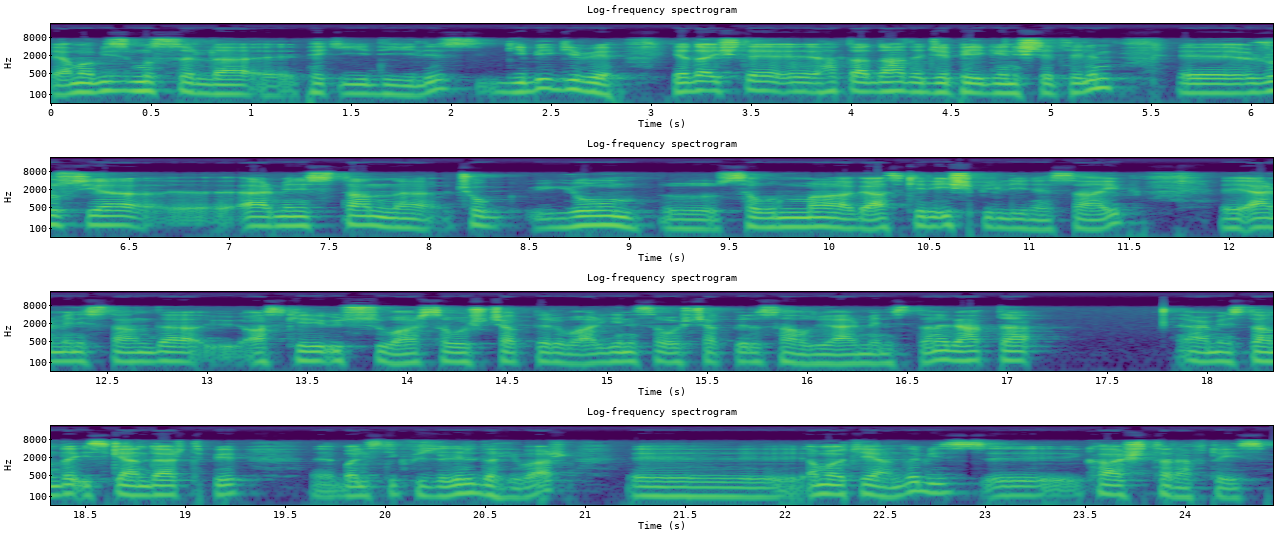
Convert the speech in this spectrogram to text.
E, ama biz Mısır'la e, pek iyi değiliz gibi gibi. Ya da işte e, hatta daha da cepheyi genişletelim. E, Rusya e, Ermenistan'la çok yoğun e, savunma ve askeri işbirliğine sahip. E, Ermenistan'da askeri üssü var, savaş uçakları var. Yeni savaş uçakları sağlıyor Ermenistan'a ve hatta Ermenistan'da İskender tipi e, balistik füzeleri dahi var. E, ama öte yanda biz e, karşı taraftayız.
